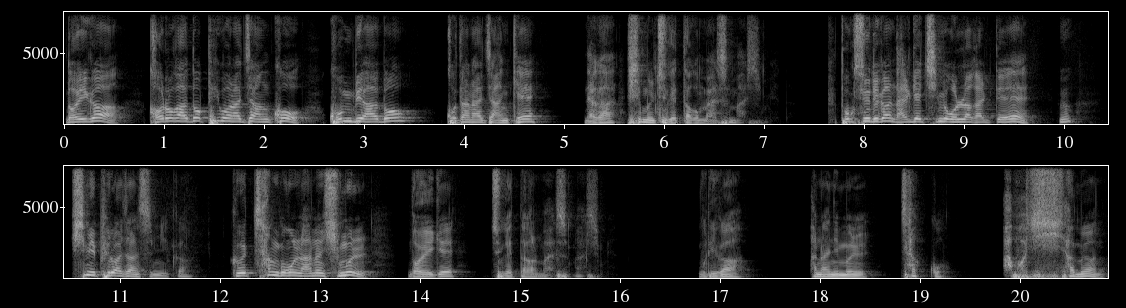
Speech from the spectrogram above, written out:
너희가 걸어가도 피곤하지 않고 곤비하도 고단하지 않게 내가 힘을 주겠다고 말씀하십니다. 독수리가 날개치며 올라갈 때에 어? 힘이 필요하지 않습니까? 그 창공을 나는 힘을 너에게 주겠다고 말씀하십니다. 우리가 하나님을 찾고 아버지 하면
